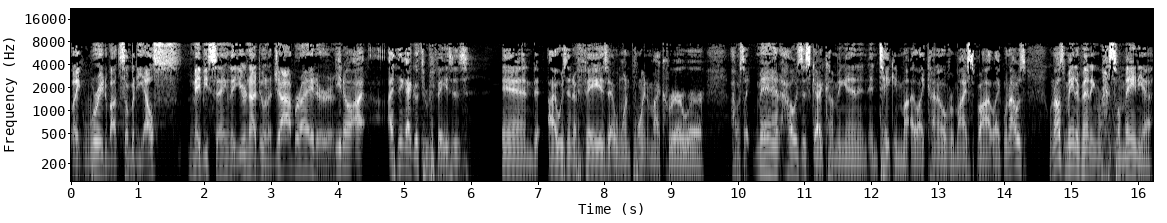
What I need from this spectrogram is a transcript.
like worried about somebody else maybe saying that you're not doing a job right or? You know, I I think I go through phases, and I was in a phase at one point in my career where I was like, man, how is this guy coming in and, and taking my like kind of over my spot? Like when I was when I was main eventing WrestleMania,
